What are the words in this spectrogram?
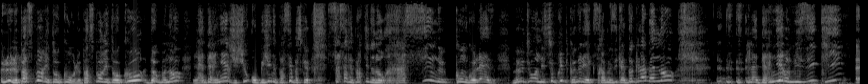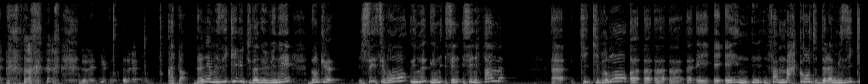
le- le passeport est au cours. Le passeport est au cours. Donc maintenant, la dernière, je suis obligé de passer parce que ça, ça fait partie de nos racines congolaises. Même toi, on est surpris de connaître les extra musicales. Donc là, maintenant, euh, la dernière musique qui. le- le- Attends, dernière musique qui que tu vas deviner. Donc, euh, c'est vraiment une. une c'est c'est une femme. Euh, qui, vraiment euh, euh, est, une femme marquante de la musique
